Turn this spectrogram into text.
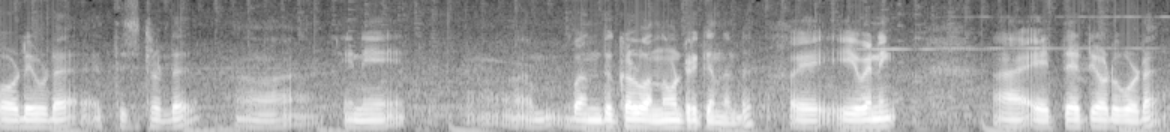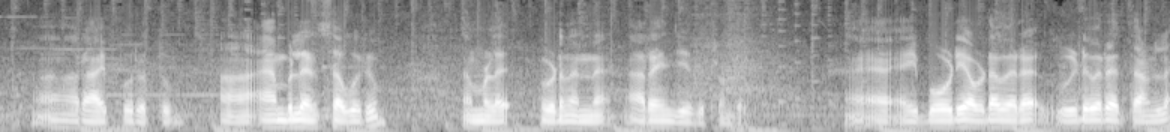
ബോഡി ഇവിടെ എത്തിച്ചിട്ടുണ്ട്. ഇനി ബന്ധുക്കൾ വന്നുകൊണ്ടിരിക്കുന്നുണ്ട്. ഈവനിങ് എയ്റ്റ് തേർട്ടിയോടുകൂടെ റായ്പൂർ എത്തും ആംബുലൻസ് സൗകര്യം നമ്മൾ ഇവിടെ തന്നെ അറേഞ്ച് ചെയ്തിട്ടുണ്ട്. ഈ ബോഡി അവിടെ വരെ വീട് വരെ എത്താനുള്ള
